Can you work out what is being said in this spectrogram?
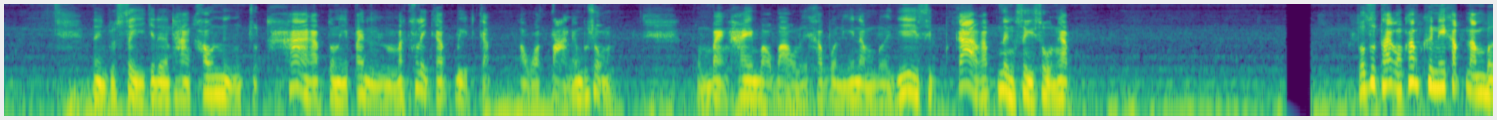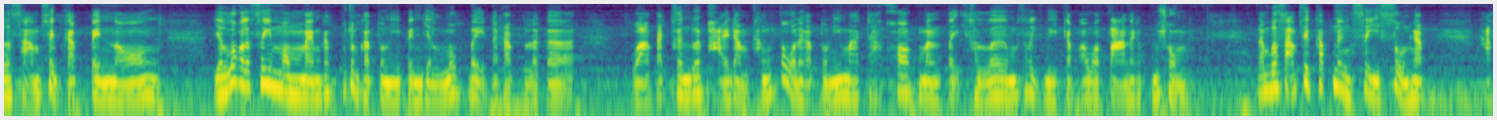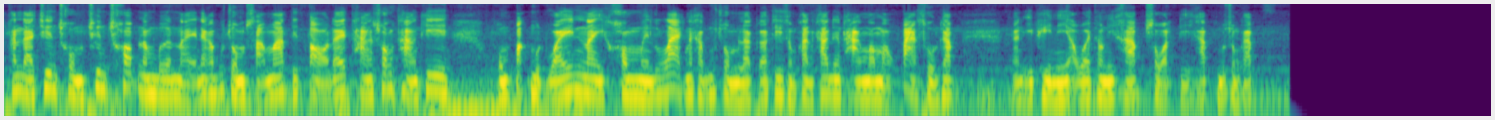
1.4 จะเดินทางเข้า 1.5 ครับ ตรงนี้เป็นมัคลิกครับ บีดกับอวตารครับคุณผู้ชม ผมแบ่งให้เบาๆเลยครับ วันนี้นัมเบอร์ 29 ครับ 140 ครับ ตัวสุดท้ายของค่ำคืนนี้ครับนัมเบอร์ 30 ครับ เป็นน้องเยลโลกาแล็กซี่มอมแมมครับคุณผู้ชมครับ ตัวนี้เป็นยลโล่เบดนะครับ แล้วก็วางแพทเทิร์นด้วยพายดำทั้งตัวเลยครับ ตัวนี้มาจากคอกมันติคัลเลอร์มัสลิกบีดกับอวตารนะครับคุณผู้ชมนัมเบอร์ 30 ครับ 140 ครับ หากท่านใดชื่นชมชื่นชอบนัมเบอร์ไหนนะครับ ผู้ชมสามารถติดต่อได้ทางช่องทางที่ผมปักหมุดไว้ในคอมเมนต์แรกนะครับ ผู้ชมแล้วก็ที่สำคัญค่าเดินทางมาเหมา80ครับงั้น EP นี้เอาไว้เท่านี้ครับ สวัสดีครับผู้ชมครับ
